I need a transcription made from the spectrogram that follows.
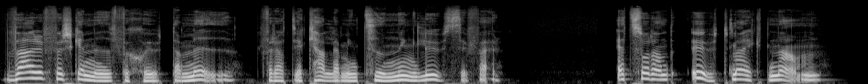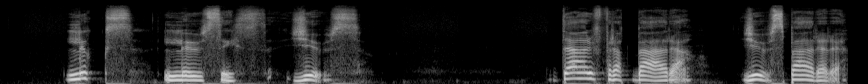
Varför ska ni förskjuta mig för att jag kallar min tidning Lucifer? Ett sådant utmärkt namn. Lux Lucis ljus. Därför att bära, ljusbärare,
